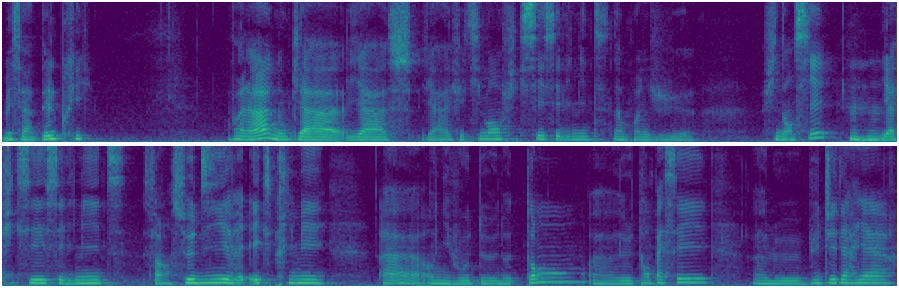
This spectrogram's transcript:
mais c'est à tel prix. Voilà, donc il y a, y, a, y a, effectivement fixé ses limites d'un point de vue euh, financier. Mhm. Il y a fixé ses limites, enfin se dire, exprimer euh, au niveau de notre temps, euh, le temps passé, le budget derrière.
